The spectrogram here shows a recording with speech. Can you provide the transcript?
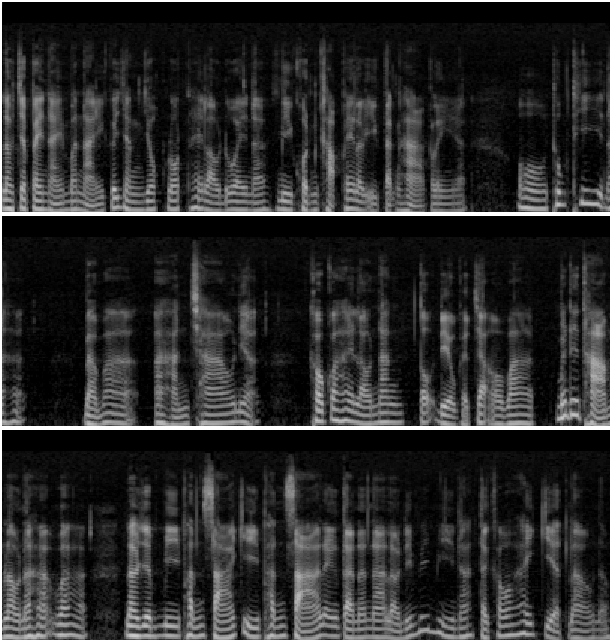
เราจะไปไหนมาไหนก็ยังยกรถให้เราด้วยนะ มีคนขับให้เราอีกต่างหากอะไรเงี้ย โอ้ทุกที่นะฮะ แบบว่าอาหารเช้าเนี่ยเขาก็ให้เรานั่งโต๊ะเดียวกับเจ้าอาวาสไม่ได้ถามเรานะฮะว่าเราจะมีพรรษากี่พรรษาอะไรต่างๆนานาเหล่านี้ไม่มีนะ แต่เขาให้เกียรติเราเนาะ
